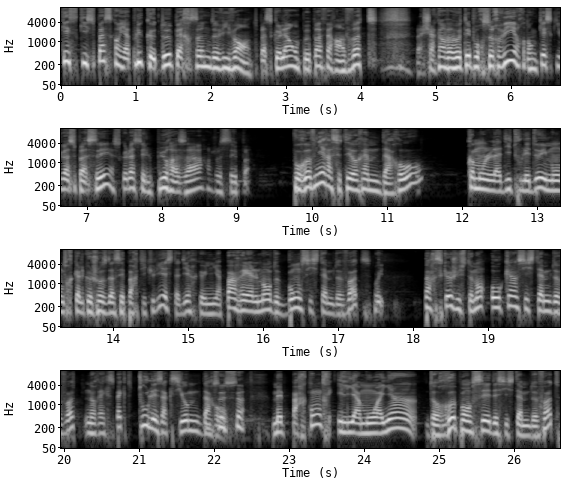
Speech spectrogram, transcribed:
qu'est-ce qui se passe quand il n'y a plus que deux personnes de vivantes? Parce que là, on ne peut pas faire un vote. Ben, chacun va voter pour survivre, donc qu'est-ce qui va se passer? Est-ce que là, c'est le pur hasard? Je ne sais pas. Pour revenir à ce théorème d'Arrow, comme on l'a dit tous les deux, il montre quelque chose d'assez particulier, c'est-à-dire qu'il n'y a pas réellement de bon système de vote. Oui. Parce que justement, aucun système de vote ne respecte tous les axiomes d'Arrow. C'est ça. Mais par contre, il y a moyen de repenser des systèmes de vote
